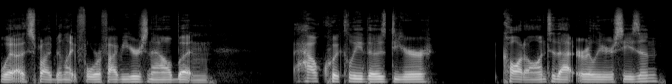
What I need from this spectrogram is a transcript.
Well, it's probably been like four or five years now, but Mm. How quickly those deer caught on to that earlier season.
